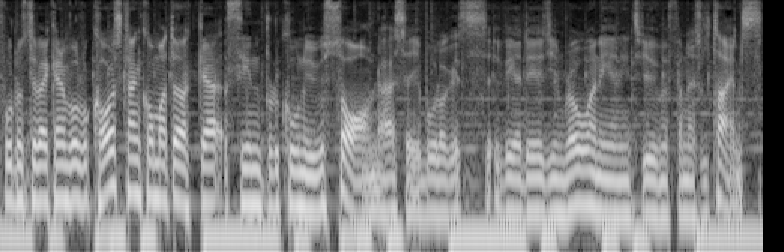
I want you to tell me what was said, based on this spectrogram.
Fordonstillverkaren Volvo Cars kan komma att öka sin produktion i USA. Det här säger bolagets VD Jim Rowan i en intervju med Financial Times.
